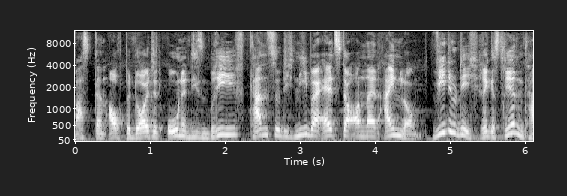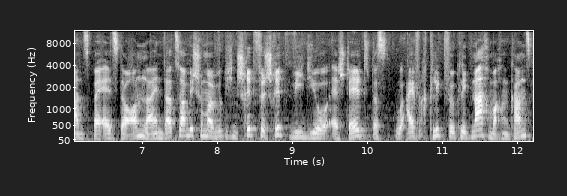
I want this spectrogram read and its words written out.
was dann auch bedeutet, ohne diesen Brief kannst du dich nie bei Elster Online einloggen. Wie du dich registrieren kannst bei Elster Online, dazu habe ich schon mal wirklich ein Schritt-für-Schritt-Video erstellt, das du einfach Klick für Klick nachmachen kannst.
